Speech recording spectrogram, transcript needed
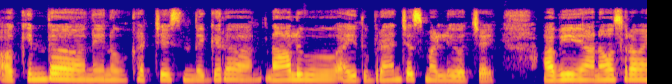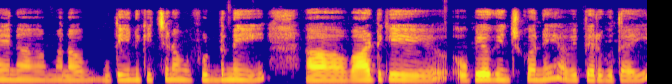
ఆ కింద నేను కట్ చేసిన దగ్గర 4, 5 బ్రాంచెస్ మళ్ళీ వచ్చాయి. అవి అనవసరమైన మనం దీనికిచ్చిన ఫుడ్‌ని వాటికి ఉపయోగించుకొని అవి పెరుగుతాయి.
